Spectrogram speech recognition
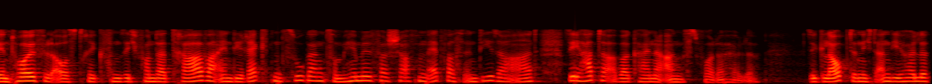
Den Teufel austricksen, sich von der Trave einen direkten Zugang zum Himmel verschaffen, etwas in dieser Art. Sie hatte aber keine Angst vor der Hölle. Sie glaubte nicht an die Hölle,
